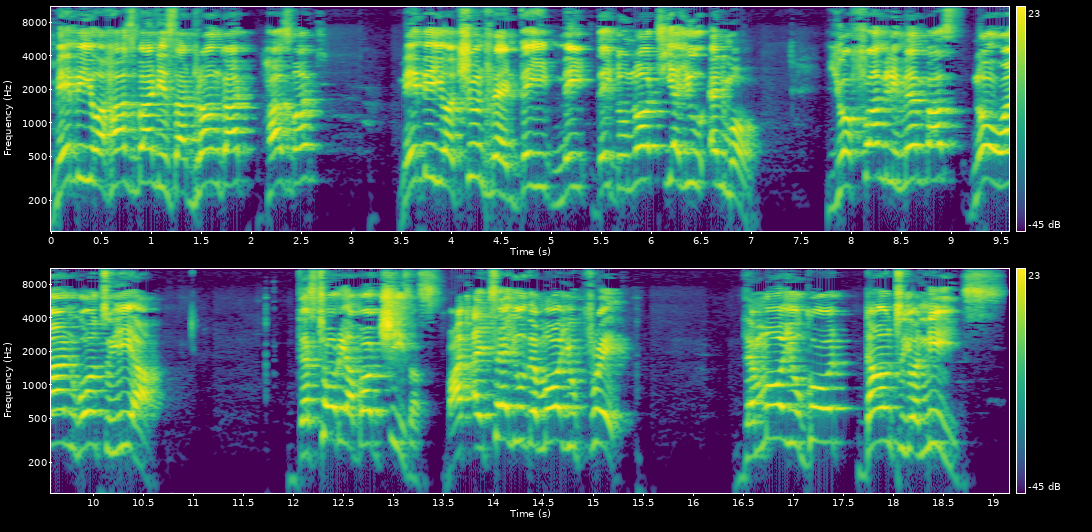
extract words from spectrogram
maybe your husband is a drunkard husband, maybe your children, they, may, they do not hear you anymore. Your family members, no one wants to hear the story about Jesus. But I tell you, the more you pray, the more you go down to your knees,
